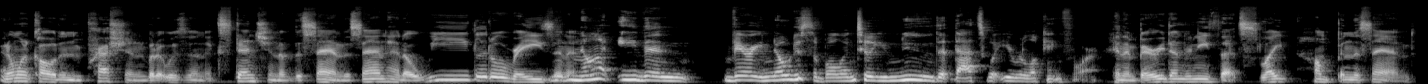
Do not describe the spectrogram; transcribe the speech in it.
I don't want to call it an impression, but it was an extension of the sand. The sand had a wee little raise in it. Not even very noticeable until you knew that that's what you were looking for. And then buried underneath that slight hump in the sand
